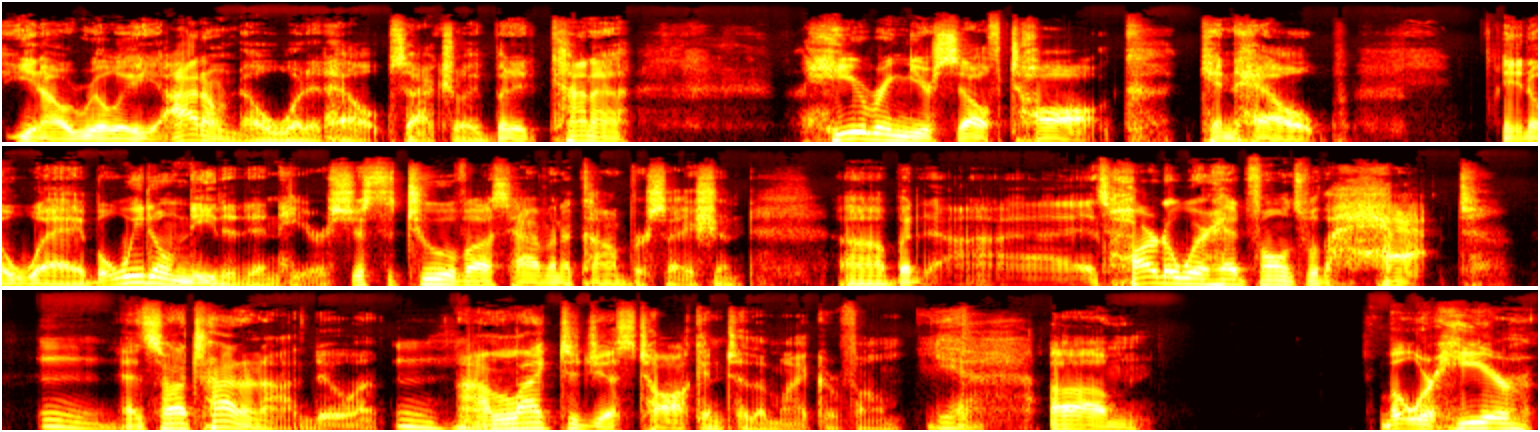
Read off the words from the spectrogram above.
you know, really, I don't know what it helps actually, but it kind of hearing yourself talk can help in a way, but we don't need it in here. It's just the two of us having a conversation. Uh, but uh, it's hard to wear headphones with a hat. Mm, And so I try to not do it. mhm. I like to just talk into the microphone. yeah. Um, but we're here.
